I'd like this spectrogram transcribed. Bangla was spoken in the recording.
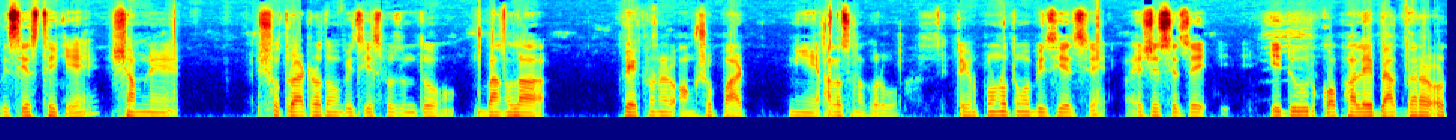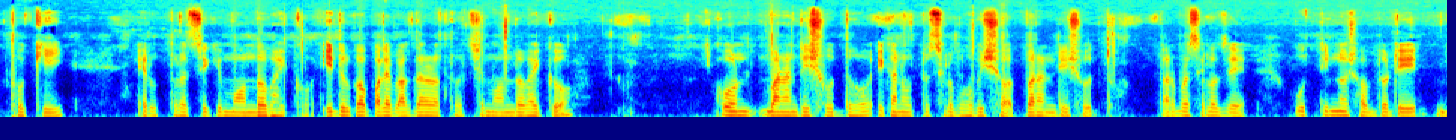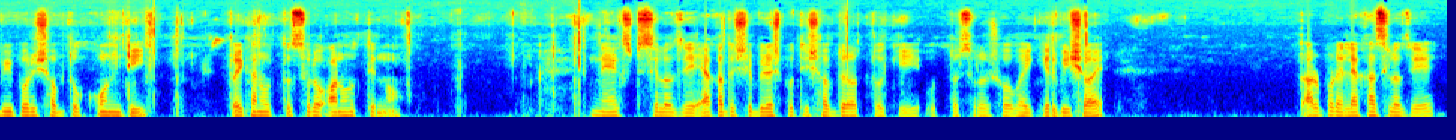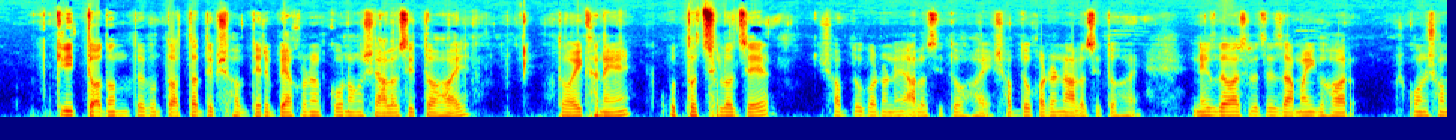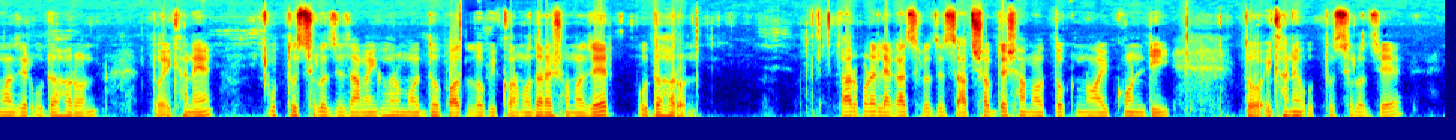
বিসিএস থেকে সামনে সতেরো আঠারোতম বিসিএস পর্যন্ত বাংলা ব্যাকরণের অংশ পাঠ নিয়ে আলোচনা করব। তো এখানে পনেরোতম বিসিএস এসেছে যে, ইঁদুর কপালে বাগধারার অর্থ কি? এর উত্তর হচ্ছে কি, মন্দ ভাগ্য। ইঁদুর কপালে বাগধারার অর্থ হচ্ছে মন্দ ভাগ্য। কোন বানানটি শুদ্ধ? এখানে উত্তর ছিল ভবিষ্যৎ বানানটি শুদ্ধ। তারপর ছিল যে উত্তীর্ণ শব্দটির বিপরীত শব্দ কোনটি? তো এখানে উত্তর ছিল অনুত্তীর্ণ। নেক্সট ছিল যে একাদশী বৃহস্পতি শব্দের অর্থ কি? উত্তর ছিল সৌভাগ্যের বিষয়। তারপরে লেখা ছিল যে কৃত তদন্ত এবং তত্ত্বাধিক শব্দের ব্যাকরণের কোন অংশে আলোচিত হয়? তো এখানে উত্তর ছিল যে শব্দ গঠনে আলোচিত হয়, শব্দ গঠনে আলোচিত হয়। নেক্সট দেওয়া ছিল যে জামাই ঘর কোন সমাজের উদাহরণ? তো এখানে উত্তর ছিল যে জামাই ঘর মধ্য পদলবী কর্মধারা সমাজের উদাহরণ। তারপরে লেখা ছিল যে চাঁদ শব্দের সামর্থক নয় কোনটি? তো এখানে উত্তর ছিল যে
